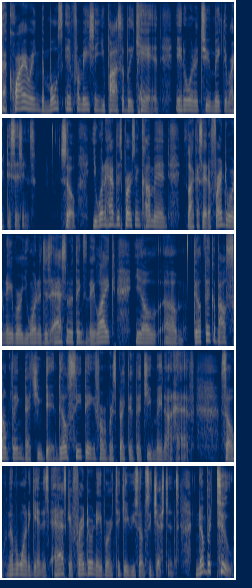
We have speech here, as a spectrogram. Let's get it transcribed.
acquiring the most information you possibly can in order to make the right decisions. So you want to have this person come in, like I said, a friend or a neighbor. You want to just ask them the things that they like. You know, um, they'll think about something that you did. They'll see things from a perspective that you may not have. So number one, again, is ask a friend or neighbor to give you some suggestions. Number two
